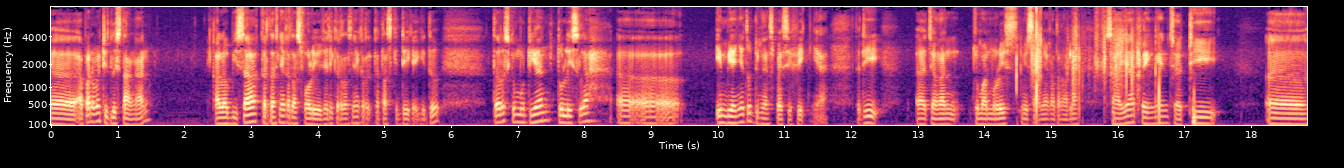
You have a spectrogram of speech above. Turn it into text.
uh, apa namanya ditulis tangan. Kalau bisa kertasnya kertas folio jadi kertasnya kertas gede kayak gitu. Terus kemudian tulislah uh, impiannya tuh dengan spesifik ya jadi uh, jangan cuma menulis misalnya katakanlah saya pengen jadi uh,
